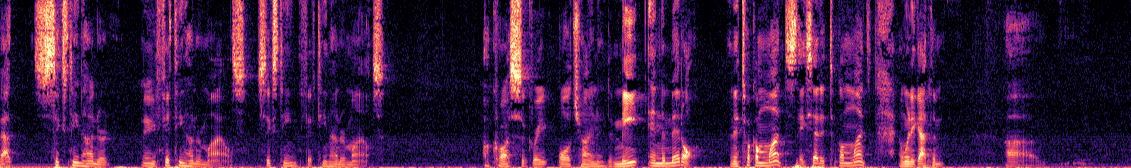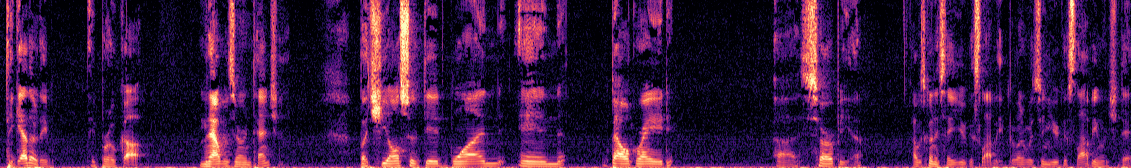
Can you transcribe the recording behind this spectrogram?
about 1,600, maybe 1,500 miles, 16, 1,500 miles across the Great Wall of China to meet in the middle. And it took them months. They said it took them months. And when they got them uh, together, they, they broke up. That was her intention. But she also did one in Belgrade, uh, Serbia. I was going to say Yugoslavia, but it was in Yugoslavia when she did,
